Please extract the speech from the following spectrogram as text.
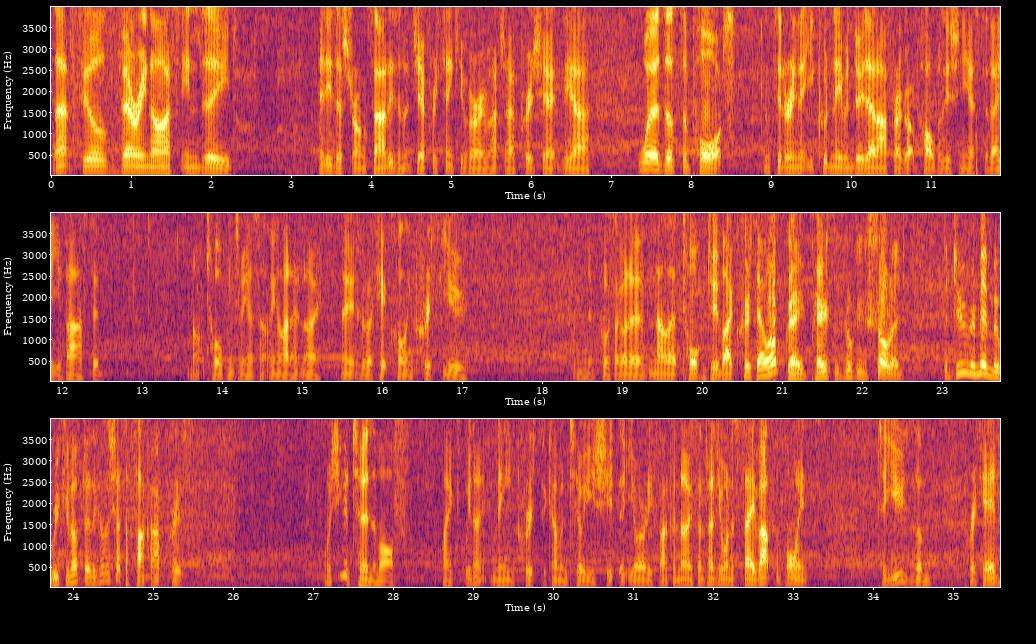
That feels very nice indeed. It is a strong start, isn't it, Jeffrey? Thank you very much. I appreciate the uh, words of support, considering that you couldn't even do that after I got pole position yesterday, you bastard not talking to me or something. I don't know. Maybe because I keep calling Chris you. And of course I got another talking to by Chris. Our upgrade pace is looking solid. But do remember we can update the Shut the fuck up, Chris. I wish you could turn them off. Like, we don't need Chris to come and tell you shit that you already fucking know. Sometimes you want to save up the points to use them, prickhead.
